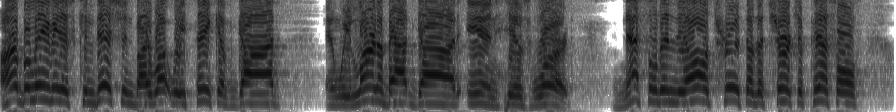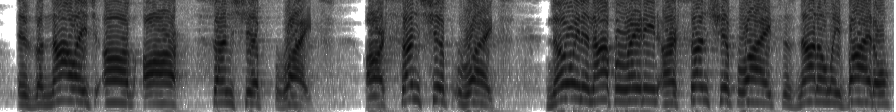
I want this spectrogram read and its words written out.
Our believing is conditioned by what we think of God and we learn about God in His Word. Nestled in the all truth of the church epistles is the knowledge of our sonship rights our sonship rights. Knowing and operating our sonship rights is not only vital,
